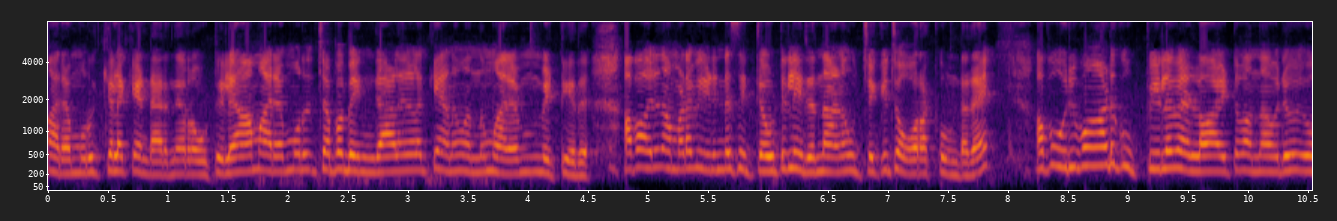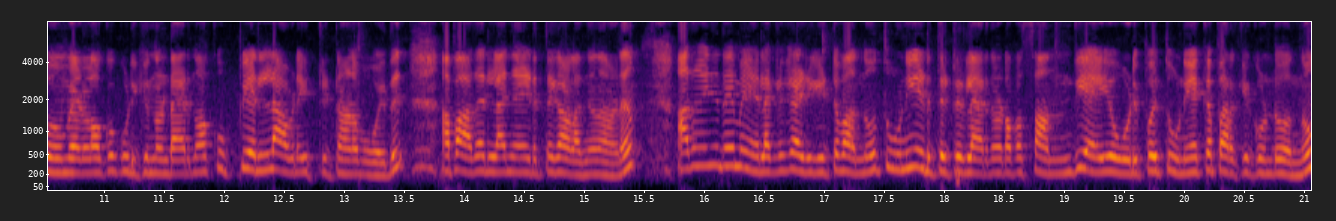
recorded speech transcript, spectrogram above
മരം മുറിക്കലൊക്കെ ഉണ്ടായിരുന്നു റോട്ടിൽ ആ മരം മുറിച്ചപ്പോൾ ബംഗാളികളൊക്കെയാണ് വന്ന് മരം വെട്ടിയത്. അപ്പോൾ അവർ നമ്മുടെ വീടിന്റെ സിറ്റ് ഔട്ടിൽ ഇരുന്നാണ് ഉച്ചയ്ക്ക് ചോറൊക്കെ ഉണ്ടതേ. അപ്പോൾ ഒരുപാട് കുപ്പിയിൽ വെള്ളമായിട്ട് വന്ന ഒരു വെള്ളമൊക്കെ കുടിക്കുന്നുണ്ടായിരുന്നു. ആ കുപ്പിയെല്ലാം അവിടെ ഇട്ടിട്ടാണ് പോയത്. അപ്പോൾ അതെല്ലാം ഞാൻ എടുത്ത് കളഞ്ഞതാണ്. അത് കഴിഞ്ഞ് ഇതേ മേലൊക്കെ കഴുകിയിട്ട് വന്നു. തുണി എടുത്തിട്ടില്ലായിരുന്നു കേട്ടോ. അപ്പോൾ സന്ധ്യയായി ഓടിപ്പോയി തുണിയൊക്കെ പറക്കിക്കൊണ്ട് വന്നു.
